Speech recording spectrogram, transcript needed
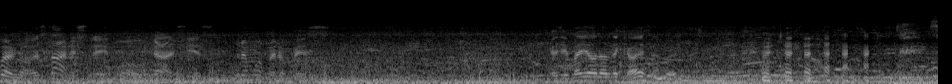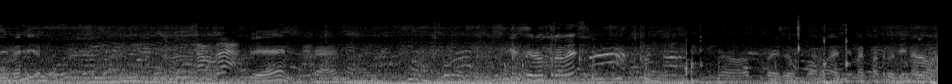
pero no es tan extremo. Ya, sí es extremo, pero pues. Que sí me dio dolor de cabeza, pues. sí me dio. Bien, bien. ¿Quieres ir otra vez? Vamos a si me patrocina.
